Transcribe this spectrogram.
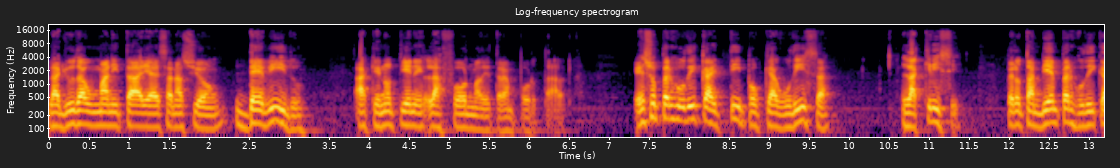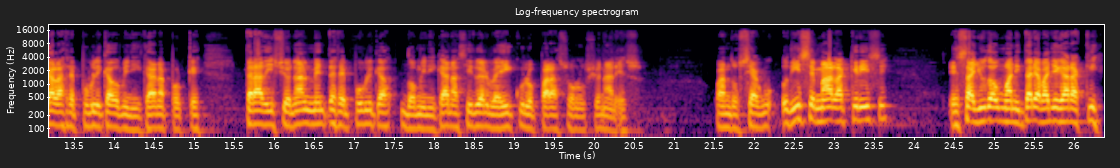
la ayuda humanitaria a esa nación debido a que no tiene la forma de transportarla. Eso perjudica a Haití porque agudiza la crisis, pero también perjudica a la República Dominicana porque tradicionalmente República Dominicana ha sido el vehículo para solucionar eso. Cuando se agudice más la crisis, esa ayuda humanitaria va a llegar aquí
